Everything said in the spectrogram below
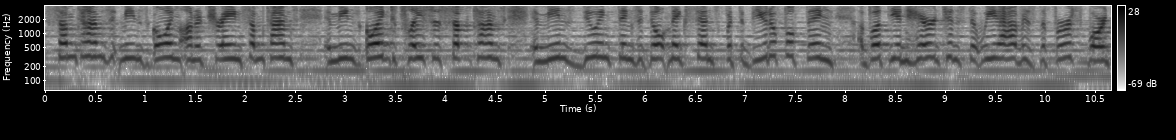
Sometimes it means going on a train. Sometimes it means going to places. Sometimes it means doing things that don't make sense. But the beautiful thing about the inheritance that we have is the firstborn.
